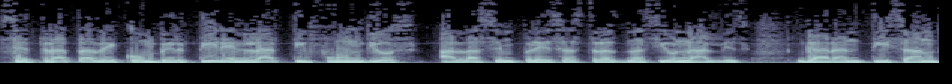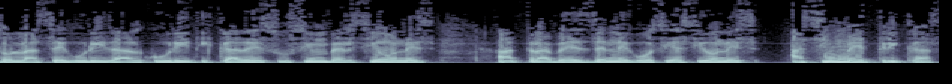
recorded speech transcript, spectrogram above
Se trata de convertir en latifundios a las empresas transnacionales, garantizando la seguridad jurídica de sus inversiones a través de negociaciones asimétricas.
